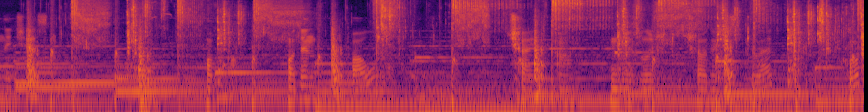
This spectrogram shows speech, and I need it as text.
одного не чесно. Опа. Один попав. Чай. А, мені залишив тут ще один скелет. Хоп,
